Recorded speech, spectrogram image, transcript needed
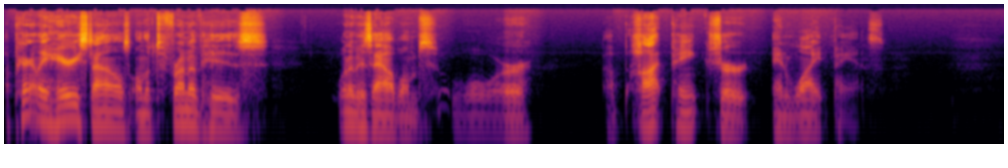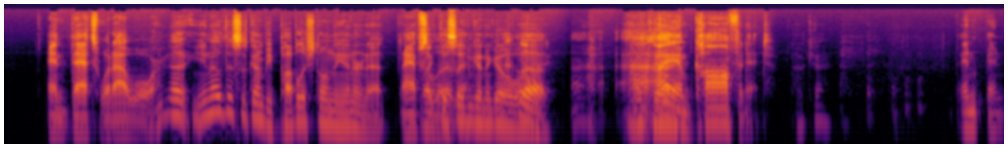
apparently Harry Styles on the front of his one of his albums wore a hot pink shirt and white pants, and that's what I wore. You know, you know this is going to be published on the internet. Absolutely, Like this isn't going to go away. Look, I, I am confident okay. and, and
